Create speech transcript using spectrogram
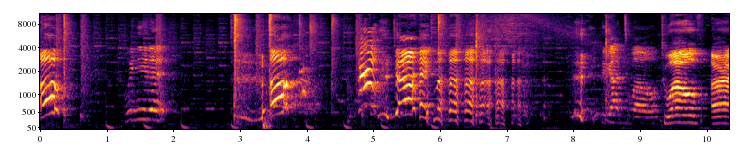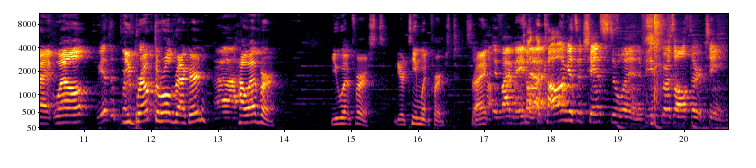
Oh! oh. We need it. Oh! Time! We got 12. 12. All right. Well, We had the you broke the world record. Ah. However, you went first. Your team went first, right? If I made that, Colin gets a chance to win if he scores all 13.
